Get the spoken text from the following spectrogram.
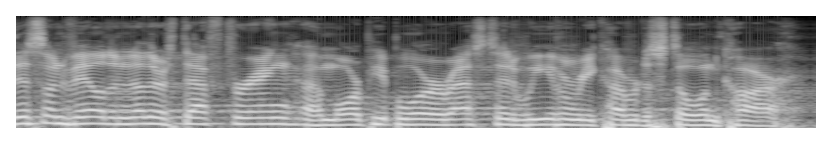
This unveiled another theft ring. Uh, more people were arrested. We even recovered a stolen car.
